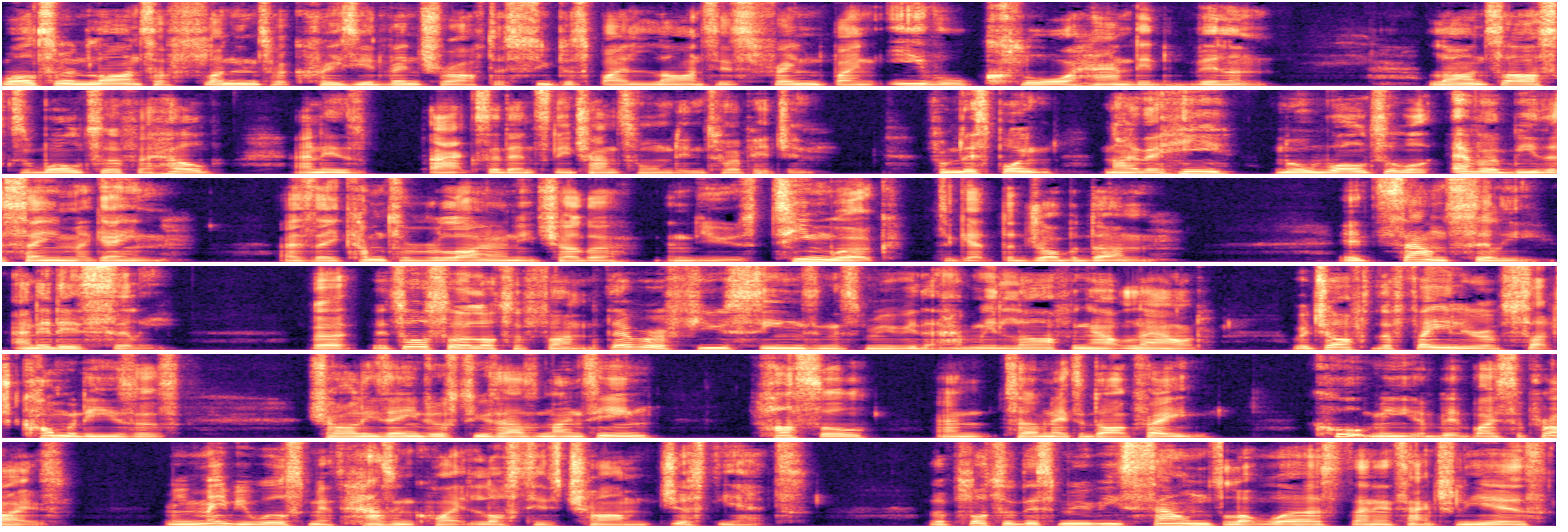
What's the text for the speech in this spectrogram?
Walter and Lance are flung into a crazy adventure after super spy Lance is framed by an evil, claw handed villain. Lance asks Walter for help and is accidentally transformed into a pigeon. From this point, neither he nor Walter will ever be the same again, as they come to rely on each other and use teamwork to get the job done. It sounds silly, and it is silly, but it's also a lot of fun. There were a few scenes in this movie that had me laughing out loud, which, after the failure of such comedies as Charlie's Angels 2019, Hustle, and Terminator Dark Fate, caught me a bit by surprise. I mean, maybe Will Smith hasn't quite lost his charm just yet. The plot of this movie sounds a lot worse than it actually is,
